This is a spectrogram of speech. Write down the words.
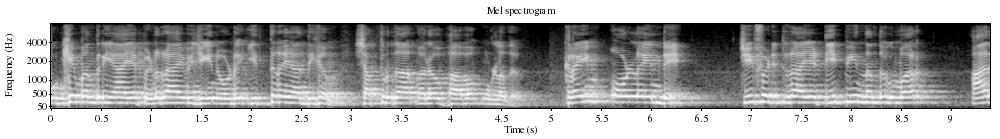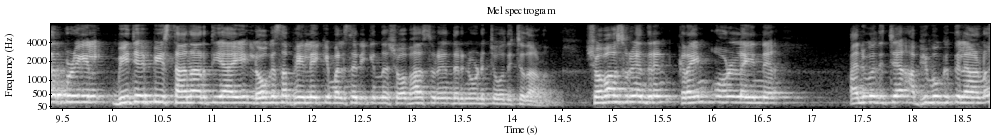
മുഖ്യമന്ത്രിയായ പിണറായി വിജയനോട് ഇത്രയധികം ശത്രുതാ മനോഭാവം ഉള്ളത്? ക്രൈം ഓൺലൈന്റെ ചീഫ് എഡിറ്ററായ ടി പി നന്ദകുമാർ ആലപ്പുഴയിൽ ബി ജെ പി സ്ഥാനാർത്ഥിയായി ലോക്സഭയിലേക്ക് മത്സരിക്കുന്ന ശോഭാ സുരേന്ദ്രനോട് ചോദിച്ചതാണ്. ശോഭാ സുരേന്ദ്രൻ ക്രൈം ഓൺലൈന് അനുവദിച്ച അഭിമുഖത്തിലാണ്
